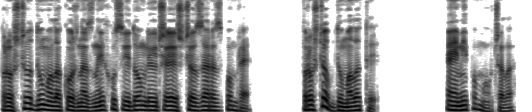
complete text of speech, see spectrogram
про що думала кожна з них, усвідомлюючи, що зараз помре. Про що б думала ти? Емі помовчала.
